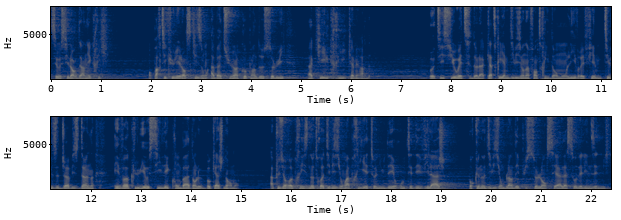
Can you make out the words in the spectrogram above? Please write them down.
c'est aussi leur dernier cri. En particulier lorsqu'ils ont abattu un copain de celui à qui ils crient Camarades. Otis Hewitt, de la 4ème division d'infanterie, dans mon livre et film Till the Job is Done, évoque lui aussi les combats dans le bocage normand. À plusieurs reprises, notre division a pris et tenu des routes et des villages pour que nos divisions blindées puissent se lancer à l'assaut des lignes ennemies.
